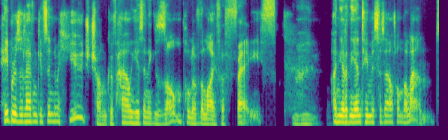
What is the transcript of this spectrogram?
Hebrews 11 gives him a huge chunk of how he is an example of the life of faith. Right. And yet in the end, he misses out on the land.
